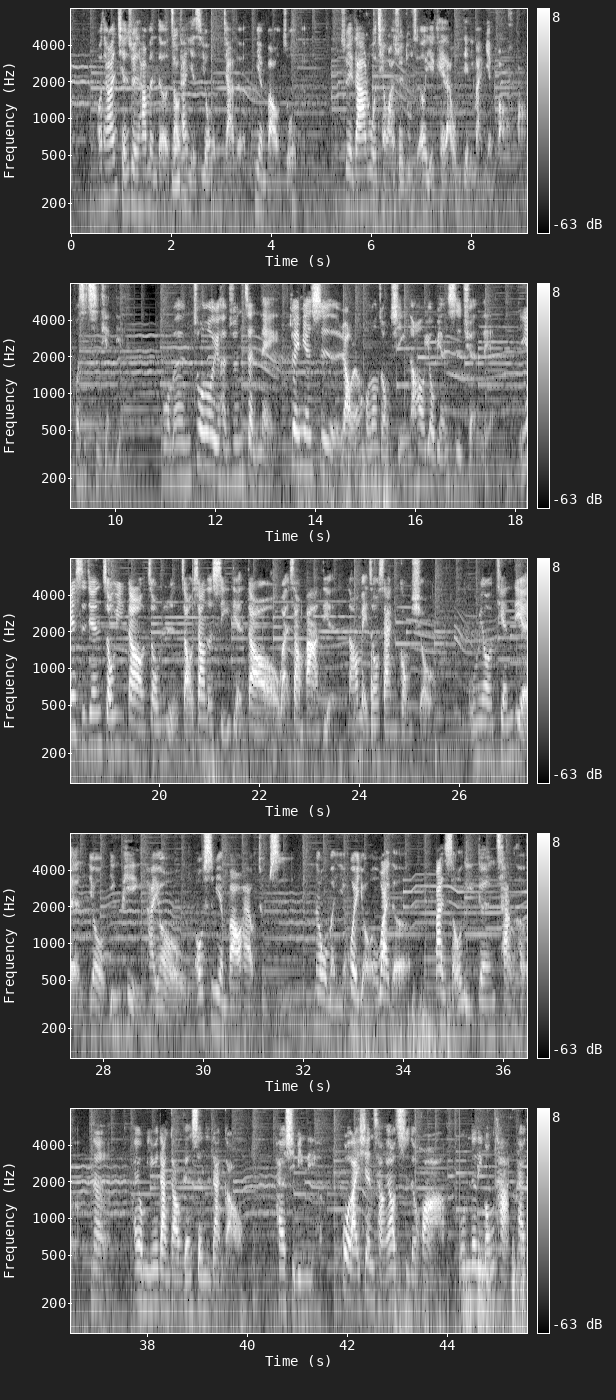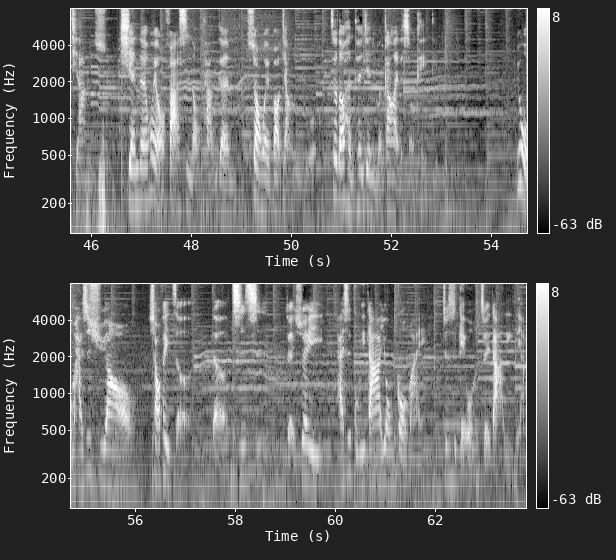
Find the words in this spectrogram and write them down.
哦，台湾潜水他们的早餐也是用我们家的面包做的。所以大家如果潜完水肚子饿，也可以来我们店里买面包，或是吃甜点。我们坐落于恒春镇内。对面是老人活动中心，然后右边是全联。营业时间周一到周日早上的十一点到晚上八点，然后每周三公休。我们有甜点、有饮品，还有欧式面包，还有吐司。那我们也会有额外的伴手礼跟餐盒。那还有蜜月蛋糕跟生日蛋糕，还有喜饼礼盒。过来现场要吃的话，我们的柠檬塔还有提拉米苏，咸的会有法式浓汤跟蒜味爆浆乳酪，这都很推荐你们刚来的时候可以点，因为我们还是需要消费者的支持，对，所以还是鼓励大家用购买，就是给我们最大力量。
